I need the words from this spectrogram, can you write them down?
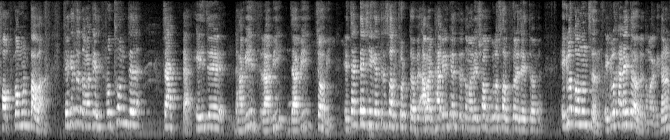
সব কমন পাবা সেক্ষেত্রে তোমাকে প্রথম যে চারটা, এই যে ঢাবি, রাবি, জাবি, চবি, এই চারটাই সেই ক্ষেত্রে সলভ করতে হবে। আবার ঢাবির ক্ষেত্রে তোমার এই সবগুলো সলভ করে যাইতে হবে। এগুলো কমন সেন্স এগুলো খাটাইতে হবে তোমাকে, কারণ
